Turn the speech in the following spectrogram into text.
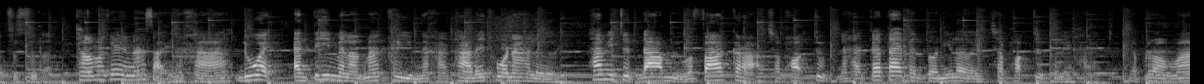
ดสุดๆอะเช้ามาก็ยังหน้าใสนะคะ ด้วยแอนตี้เมลามาครีมนะคะ ทาได้ทั่วหน้าเลย ถ้ามีจุดดำหรือว่าฝ้ากระเฉพาะจุดนะคะ ก็ได้เป็นตัวนี้เลย เฉพาะจุดไปเลยค่ะรับรองว่า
